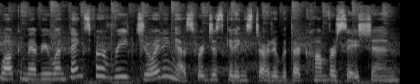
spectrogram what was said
Welcome, everyone. Thanks for rejoining us. We're just getting started with our conversation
